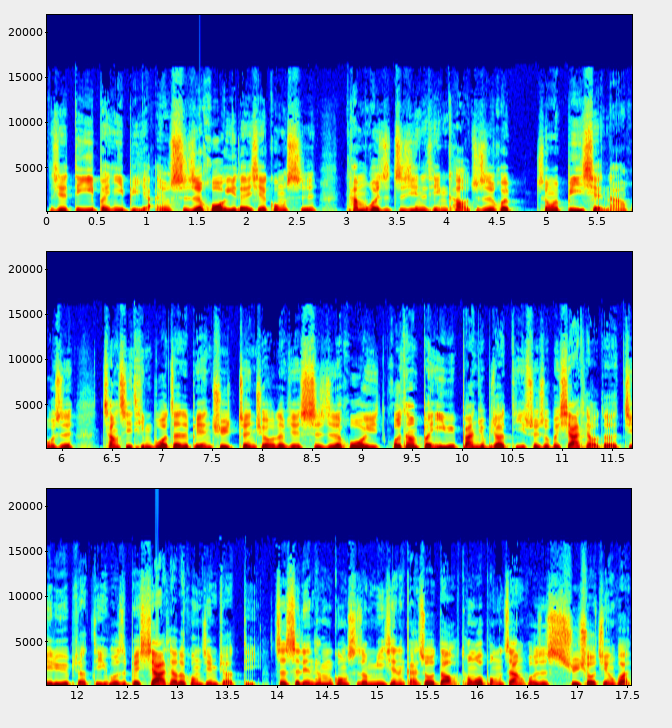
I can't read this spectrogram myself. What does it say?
那些第一本一笔啊，有实质获益的一些公司，他们会是资金的停靠，就是会成为避险啊，或是长期停泊在这边去征求那些实质的获益，或者他们本一笔本就比较低，所以说被下调的几率比较低，或是被下调的空间比较低。这四年他们公司都明显的感受到通货膨胀或者是需求减缓，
